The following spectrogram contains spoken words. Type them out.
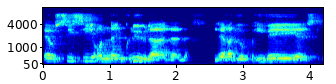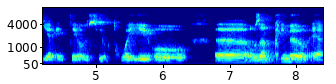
et aussi, si on inclut les radios privées, euh, ce qui a été aussi octroyé aux, aux imprimeurs et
